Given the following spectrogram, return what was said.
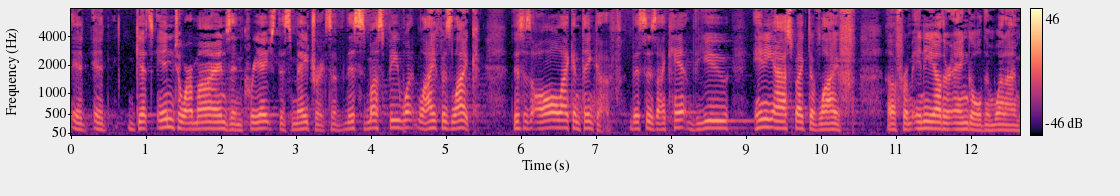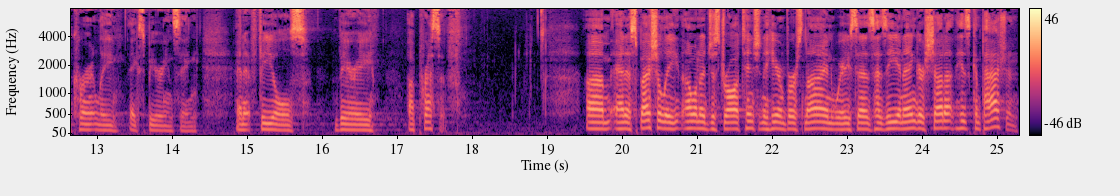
it, it gets into our minds and creates this matrix of this must be what life is like. This is all I can think of. This is, I can't view any aspect of life uh, from any other angle than what I'm currently experiencing. And it feels very oppressive. Um, and especially, I want to just draw attention to here in verse 9 where he says, Has he in anger shut up his compassion?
